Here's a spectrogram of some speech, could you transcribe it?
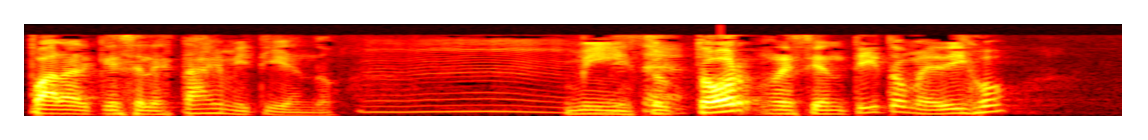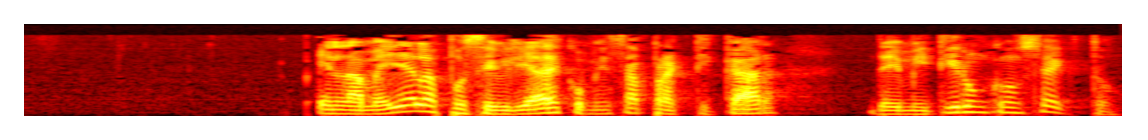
para el que se le está emitiendo. Mm, Mi dice, instructor recientito me dijo, en la medida de las posibilidades comienza a practicar de emitir un concepto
